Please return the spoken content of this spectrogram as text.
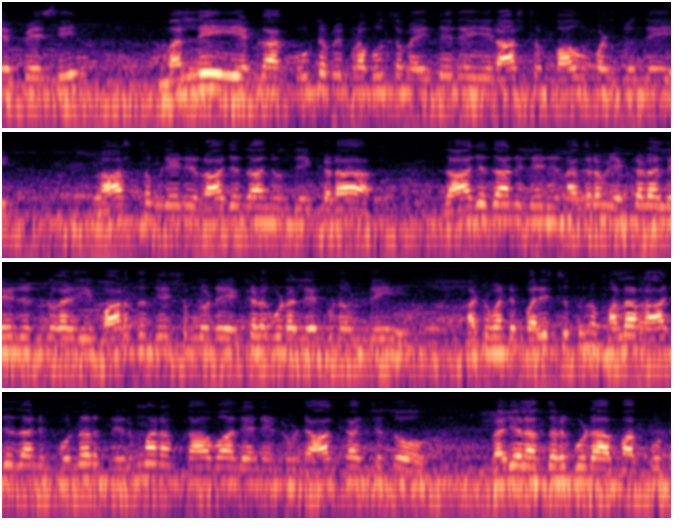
చెప్పేసి మళ్ళీ ఈ యొక్క కూటమి ప్రభుత్వం అయితేనే ఈ రాష్ట్రం బాగుపడుతుంది. రాష్ట్రం లేని రాజధాని ఉంది ఇక్కడ. రాజధాని లేని నగరం ఎక్కడ లేకుండా ఈ భారతదేశంలోనే ఎక్కడ కూడా లేకుండా ఉంది. అటువంటి పరిస్థితుల్లో మళ్ళా రాజధాని పునర్నిర్మాణం కావాలి అనేటువంటి ఆకాంక్షతో ప్రజలందరూ కూడా మా కూట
